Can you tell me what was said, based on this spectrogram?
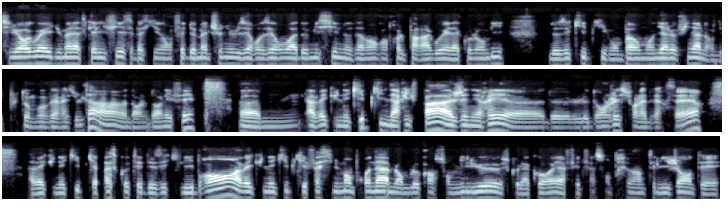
si l'Uruguay a eu du mal à se qualifier, c'est parce qu'ils ont fait 2 matchs nuls 0-0 à domicile, notamment contre le Paraguay et la Colombie, 2 équipes qui vont pas au mondial au final, donc des plutôt mauvais résultats, hein, dans les faits. Avec une équipe qui n'arrive pas à générer, le danger sur l'adversaire, avec une équipe qui a pas ce côté déséquilibrant, avec une équipe qui est facilement prenable en bloquant son milieu, ce que la Corée a fait de façon très intelligente et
